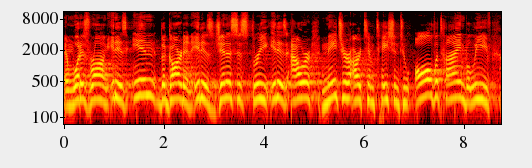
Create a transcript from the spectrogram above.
and what is wrong. It is in the garden. It is Genesis 3. It is our nature, our temptation to all the time believe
